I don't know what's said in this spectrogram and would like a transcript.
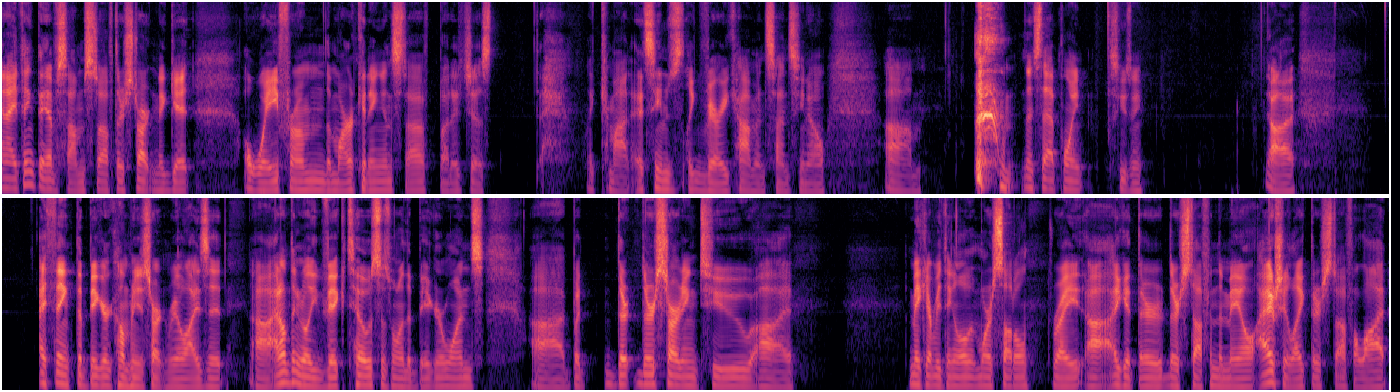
And I think they have some stuff they're starting to get away from the marketing and stuff, but it's just like, come on, it seems like very common sense, you know. Um, it's that point, excuse me. Uh, I think the bigger companies are starting to realize it. Uh, I don't think really Viktos is one of the bigger ones, uh, but they're they're starting to uh, make everything a little bit more subtle, right? Uh, I get their their stuff in the mail. I actually like their stuff a lot.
